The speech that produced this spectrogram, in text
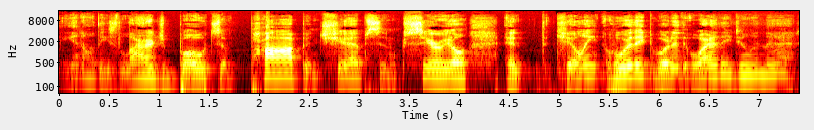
you know, these large boats of pop and chips and cereal and killing. Who are they? What are they, why are they doing that?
